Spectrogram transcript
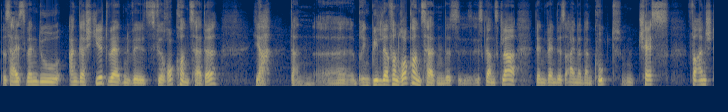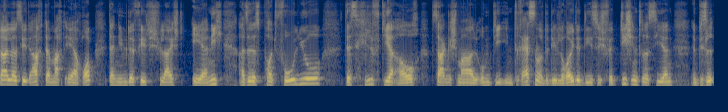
Das heißt, wenn du engagiert werden willst für Rockkonzerte, ja, dann äh, bring Bilder von Rockkonzerten. Das ist ganz klar. Denn wenn das einer dann guckt, ein Jazz, Veranstalter sieht, ach, der macht eher Rock, dann nimmt er vielleicht eher nicht. Also das Portfolio, das hilft dir auch, sage ich mal, um die Interessen oder die Leute, die sich für dich interessieren, ein bisschen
